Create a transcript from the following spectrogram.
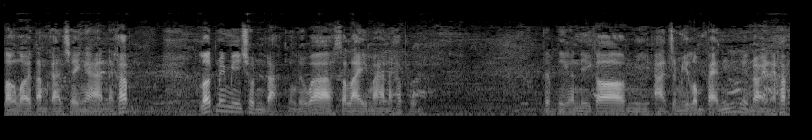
ต้องรอยตามการใช้งานนะครับรถไม่มีชนดักหรือว่าสไลด์มานะครับผม ต็มที่คันนี้ก็มีอาจจะมีล้มแปะนิดหน่อยนะครับ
